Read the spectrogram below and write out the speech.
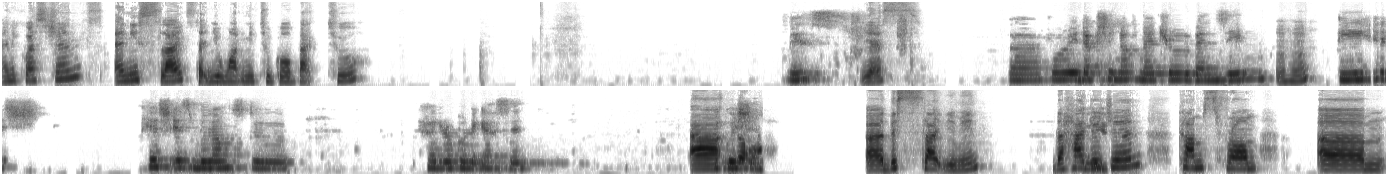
Any questions? Any slides that you want me to go back to? Yes. Yes. Uh, for reduction of nitrobenzene, mm -hmm. the H, H is belongs to hydrochloric acid. Uh, no. Uh, this slide, you mean? The hydrogen yeah. comes from um,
